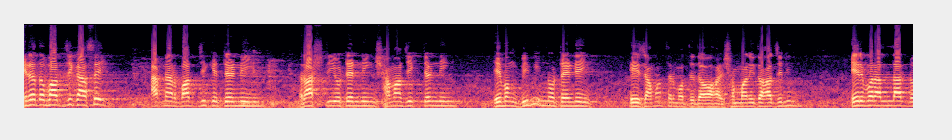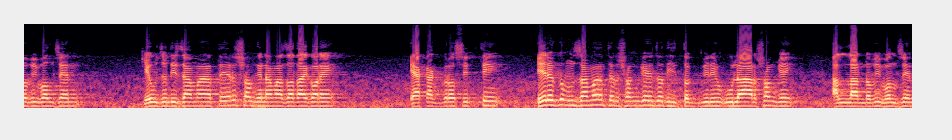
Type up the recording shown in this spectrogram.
এটা তো বাহ্যিক আছেই। আপনার বাহ্যিকে ট্রেনিং রাষ্ট্রীয় ট্রেনিং সামাজিক ট্রেনিং এবং বিভিন্ন ট্রেনিং এই জামাতের মধ্যে দেওয়া হয় সম্মানিত হাজিরিন। এরপর আল্লাহর নবী বলছেন, কেউ যদি জামাতের সঙ্গে নামাজ আদায় করে, একাগ্র চিত্তে এরকম জামাতের সঙ্গে যদি তকবিরে উলার সঙ্গে, আল্লাহর নবী বলছেন,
